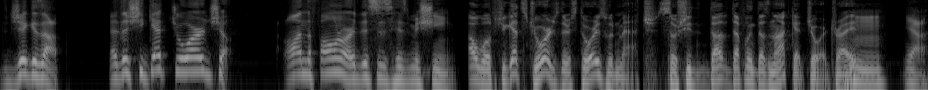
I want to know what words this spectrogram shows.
The jig is up. Now, does she get George on the phone or this is his machine? Oh well, if she gets George, their stories would match. So she do- definitely does not get George, right? Mm, yeah.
